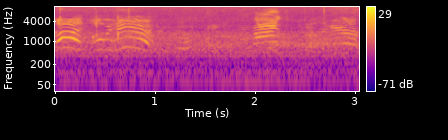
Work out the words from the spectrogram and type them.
Cut! Over here! Guys, over here!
